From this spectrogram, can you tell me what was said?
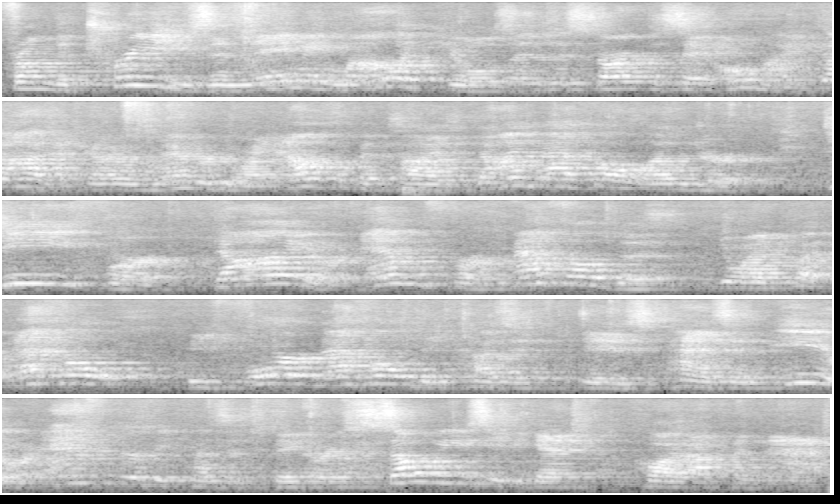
from the trees and naming molecules and to start to say, oh my God, I've got to remember, do I alphabetize dimethyl under D for di or M for methyl? Does, do I put ethyl before methyl because it is, has an E or after because it's bigger? It's so easy to get caught up in that.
